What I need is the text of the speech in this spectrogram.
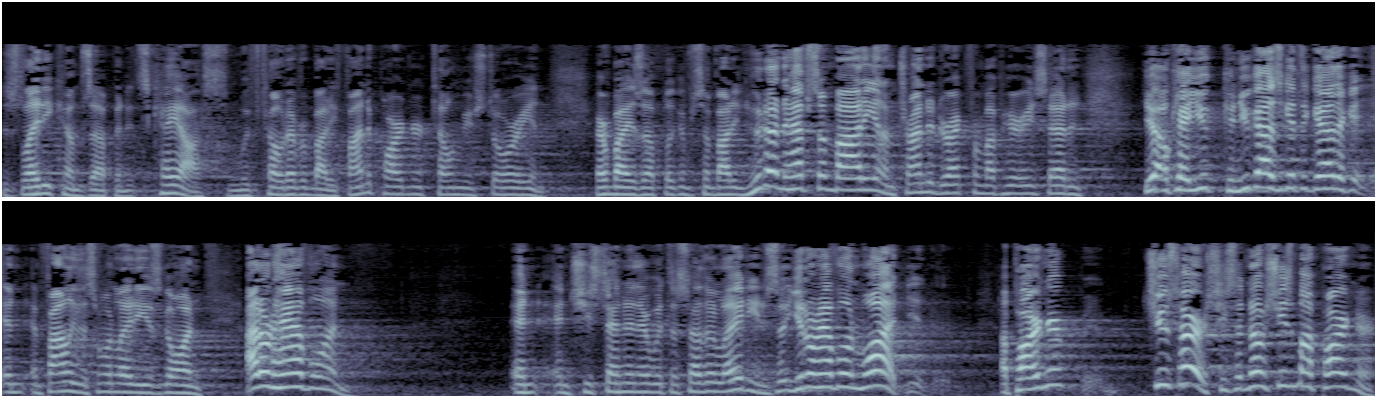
this lady comes up and it's chaos. And we've told everybody, find a partner, tell them your story. And everybody's up looking for somebody. And who doesn't have somebody? And I'm trying to direct from up here, he said. And yeah, okay, you, can you guys get together? And, and finally, this one lady is going, I don't have one. And, and she's standing there with this other lady. And said, You don't have one what? A partner? Choose her. She said, No, she's my partner.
